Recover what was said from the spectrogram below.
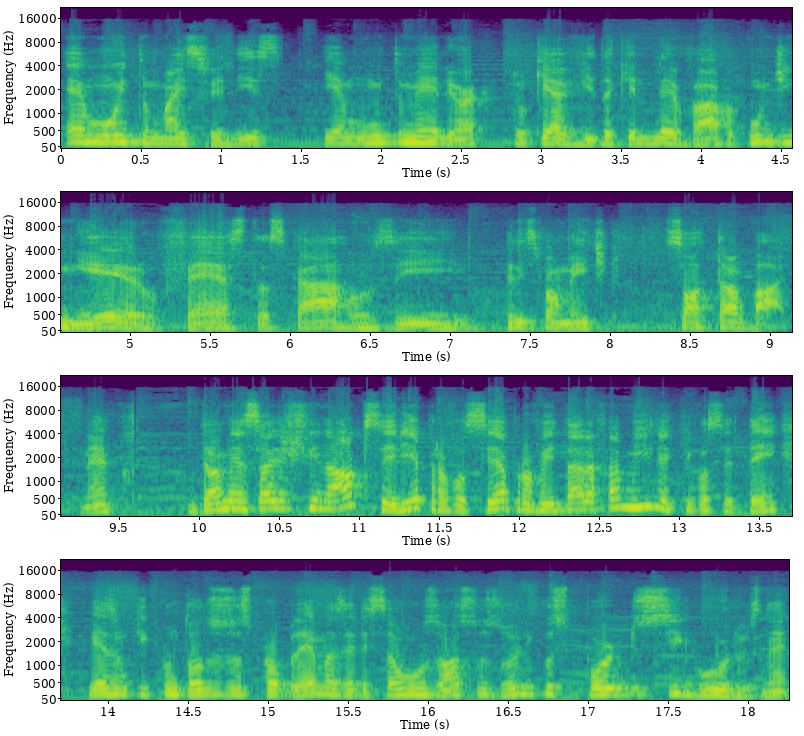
é muito mais feliz e é muito melhor do que a vida que ele levava com dinheiro, festas, carros e principalmente só trabalho, né? Então a mensagem final que seria para você aproveitar a família que você tem, mesmo que com todos os problemas, eles são os nossos únicos portos seguros, né?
